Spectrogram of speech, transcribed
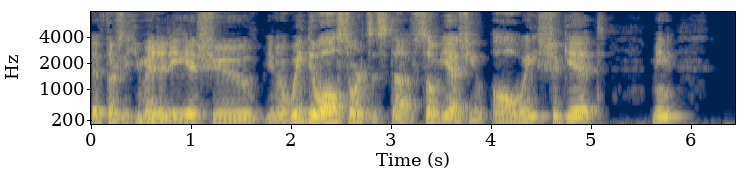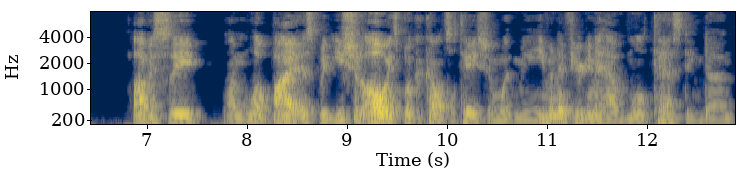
if there's a humidity issue. You know, we do all sorts of stuff. So yes, you always should get. I mean, obviously, I'm a little biased, but you should always book a consultation with me, even if you're gonna have mold testing done.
